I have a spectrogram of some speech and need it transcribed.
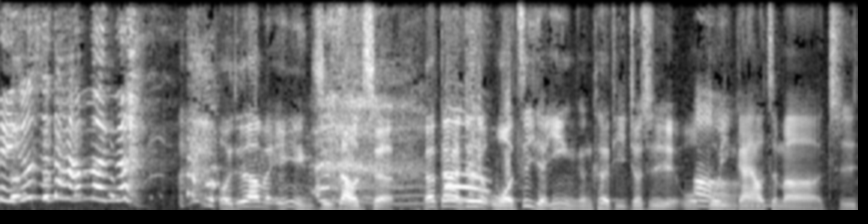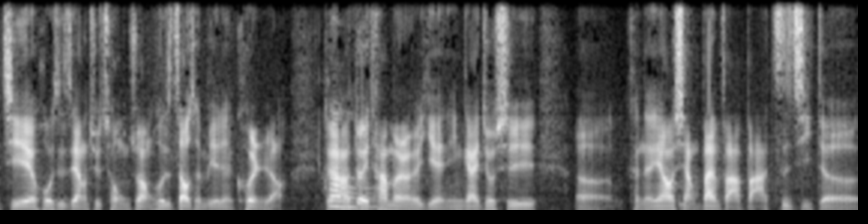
你就是他们的，我就是他们阴影制造者。那当然就是我自己的阴影跟课题，就是我不应该要这么直接，或是这样去冲撞，或是造成别人的困扰。对啊，对他们而言，应该就是呃，可能要想办法把自己的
